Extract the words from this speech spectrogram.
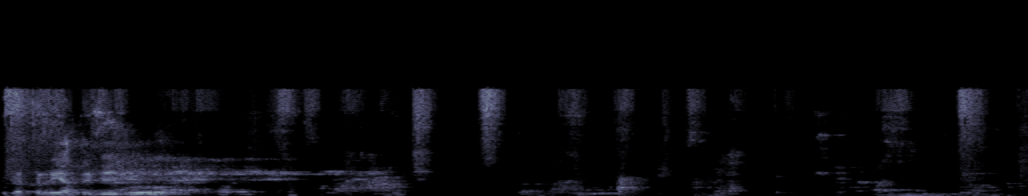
Sudah terlihat ibu-ibu. Thank you.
